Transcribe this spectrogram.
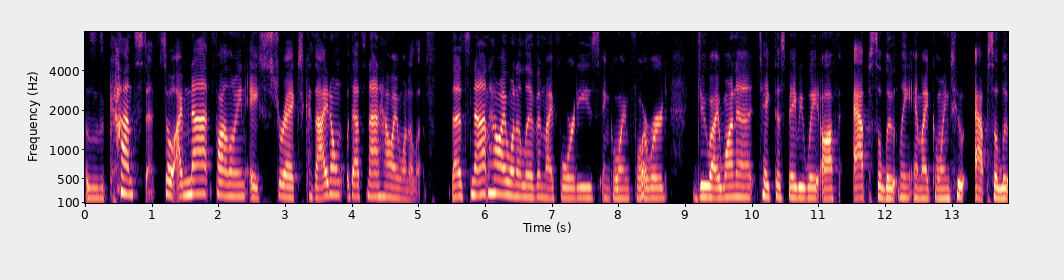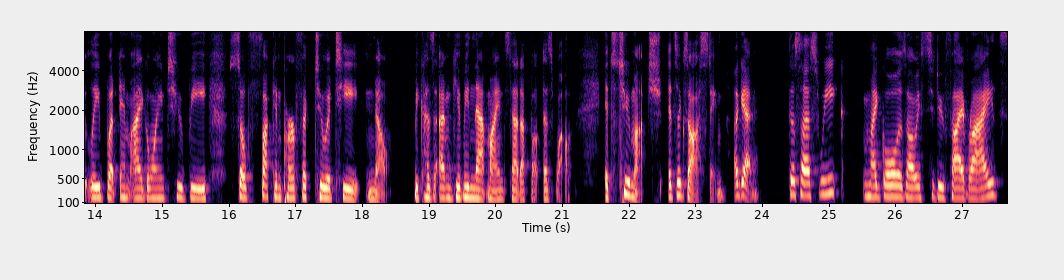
This is constant. So I'm not following a strict because I don't that's not how I want to live. That's not how I want to live in my 40s and going forward. Do I want to take this baby weight off? Absolutely. Am I going to? Absolutely. But am I going to be so fucking perfect to a T? No, because I'm giving that mindset up uh, as well. It's too much. It's exhausting. Again, this last week, my goal is always to do five rides.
